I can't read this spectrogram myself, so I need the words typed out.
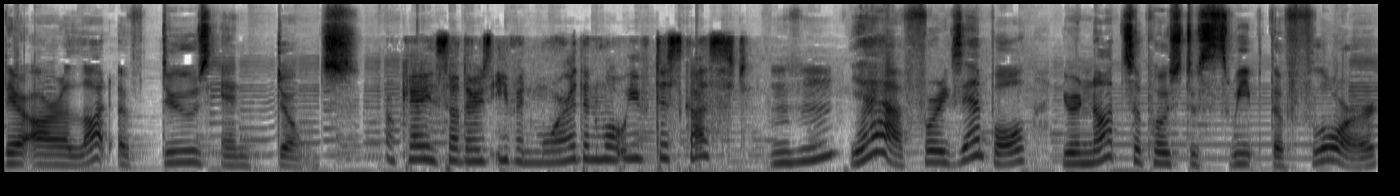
there are a lot of do's and don'ts. Okay, so there's even more than what we've discussed? Mm-hmm. Yeah, for example, you're not supposed to sweep the floor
